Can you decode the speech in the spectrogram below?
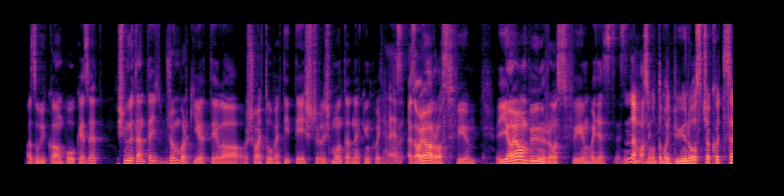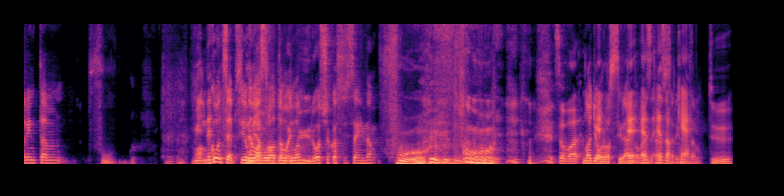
az új kampókezet, és miután te, Zsombor, kijöttél a sajtóvetítésről, és mondtad nekünk, hogy hát ez, ez olyan rossz film, egy olyan bűn rossz film, hogy ezt, ezt Nem azt mondtam, hogy bűn rossz, csak hogy szerintem fú, minden, a Nem koncepciójából azt mondtam, hogy bűnös, csak azt, hogy szerintem fú, fú. Szóval Nagyon e- rossz irányba ez, ez a szerintem. kettő,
